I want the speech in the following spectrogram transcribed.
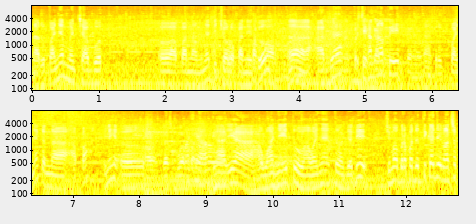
Nah rupanya mencabut eh, apa namanya dicolokan itu eh, ada percikan api. Nah terus rupanya kena apa ini eh, Ya, ya, hawanya itu, hawanya itu. Jadi cuma berapa detik aja langsung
